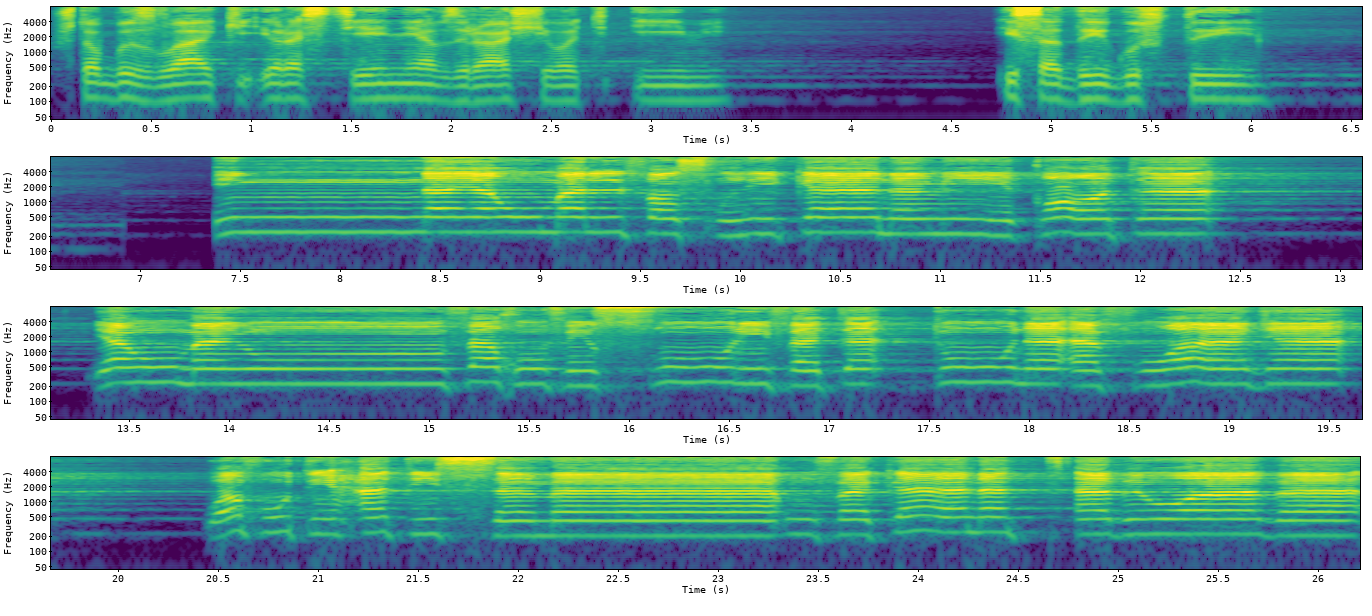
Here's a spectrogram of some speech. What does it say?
чтобы злаки и растения взращивать ими, и сады густые. إن يوم الفصل كان ميقاتا يوم ينفخ في الصور فتأتون أفواجا وفتحت السماء فكانت أبوابا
